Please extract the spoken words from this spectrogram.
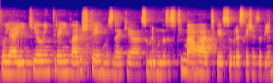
Foi aí que eu entrei em vários termos, né, que é sobre mudanças climáticas, sobre as questões ambientais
